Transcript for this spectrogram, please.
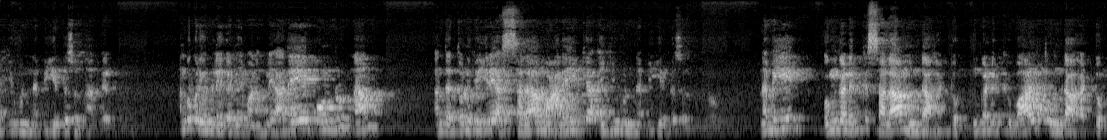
ஐயுஹன் நபி என்று சொன்னார்கள். அன்புக்குரியவர்களே கண்ணியமானவர்களே அதே போன்று நாம் அந்த தொழுகையிலே அஸ்ஸலாமு அலைக்க ஐயுன் நபி என்று சொல்கின்றோம். நபியே உங்களுக்கு சலாம் உண்டாகட்டும் உங்களுக்கு வாழ்த்து உண்டாகட்டும்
